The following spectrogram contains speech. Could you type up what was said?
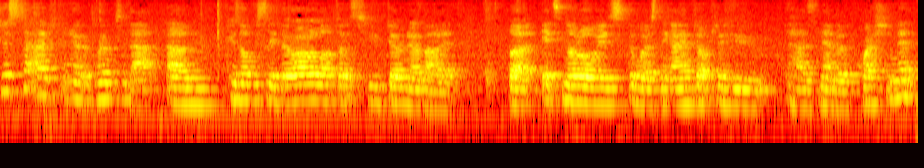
Just to add a note of hope to that, because obviously there are a lot of doctors who don't know about it, but it's not always the worst thing. I have a doctor who has never questioned it,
